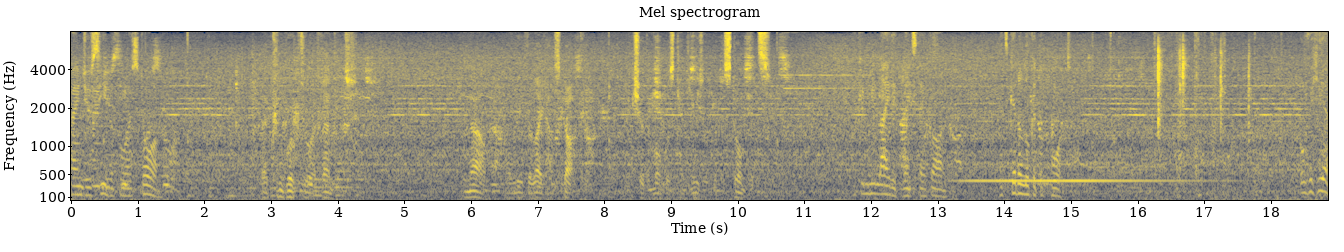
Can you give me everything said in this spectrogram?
kind you see before a storm. That could work to our advantage. For now, I'll leave the lighthouse dark. Make sure the Mongols can't use it when the storm hits. You can relight it once they're gone. Let's get a look at the port. Over here.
